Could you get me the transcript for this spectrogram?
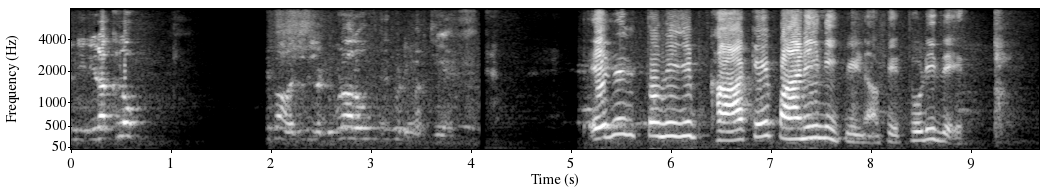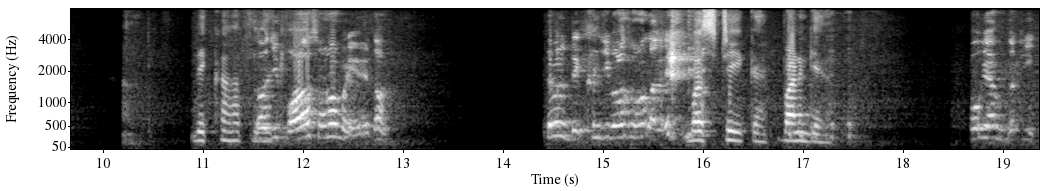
ਪਨੀਰੀ ਰੱਖ ਲਓ ਤੇ ਭਾਵੇਂ ਤੁਸੀਂ ਲੱਡੂ ਬਣਾ ਲਓ ਇਹ ਤੁਹਾਡੀ ਮਰਜ਼ੀ ਹੈ। ਇਹਦੇ ਤੋਂ ਵੀ ਜੀ ਖਾ ਕੇ ਪਾਣੀ ਨਹੀਂ ਪੀਣਾ ਫਿਰ ਥੋੜੀ ਦੇਰ। ਹਾਂ, ਦੇਖਾਂ ਹੱਥ ਲਓ ਲਾ ਜੀ ਬੜਾ ਸੋਹਣਾ ਬਣਿਆ ਇਹ ਤਾਂ। ਤੇ ਮੈਨੂੰ ਦੇਖਣ ਹੀ ਬੜਾ ਸੋਹਣਾ ਲੱਗ ਰਿਹਾ। ਬਸ ਠੀਕ ਹੈ ਬਣ ਗਿਆ। ਹੋ ਗਿਆ ਹੁਣ ਤਾਂ ਠੀਕ।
